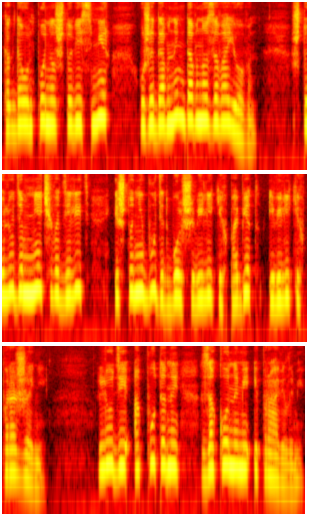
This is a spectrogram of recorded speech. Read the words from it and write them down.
когда он понял, что весь мир уже давным-давно завоеван, что людям нечего делить и что не будет больше великих побед и великих поражений. Люди опутаны законами и правилами,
